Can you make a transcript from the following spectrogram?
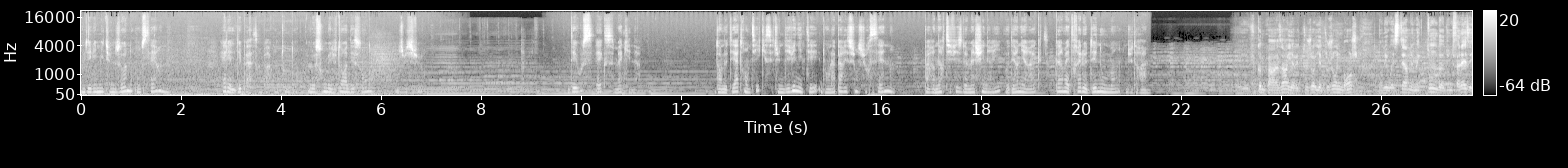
On délimite une zone, on cerne. Elle, elle dépasse, hein, par contre, tout le. Le son met du temps à descendre, j'en suis sûre. Deus ex machina. Dans le théâtre antique, c'est une divinité dont l'apparition sur scène, par un artifice de machinerie au dernier acte, permettrait le dénouement du drame. Et comme par hasard, il y, avait toujours, il y a toujours une branche. Dans les westerns, le mec tombe d'une falaise et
